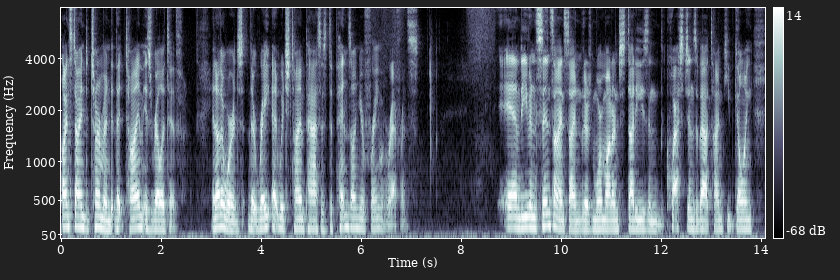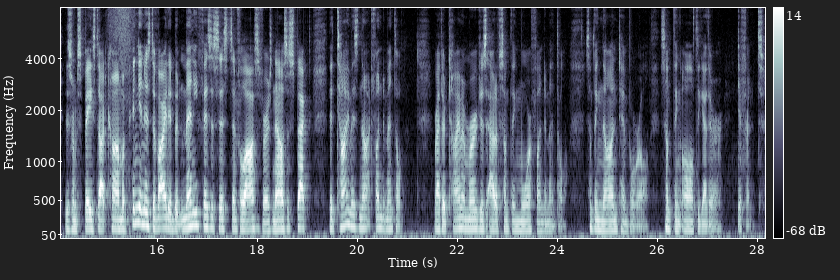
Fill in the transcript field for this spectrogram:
Einstein determined that time is relative. In other words, the rate at which time passes depends on your frame of reference and even since Einstein, there's more modern studies and questions about time keep going. This is from space.com. Opinion is divided, but many physicists and philosophers now suspect that time is not fundamental. Rather, time emerges out of something more fundamental, something non temporal, something altogether different.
